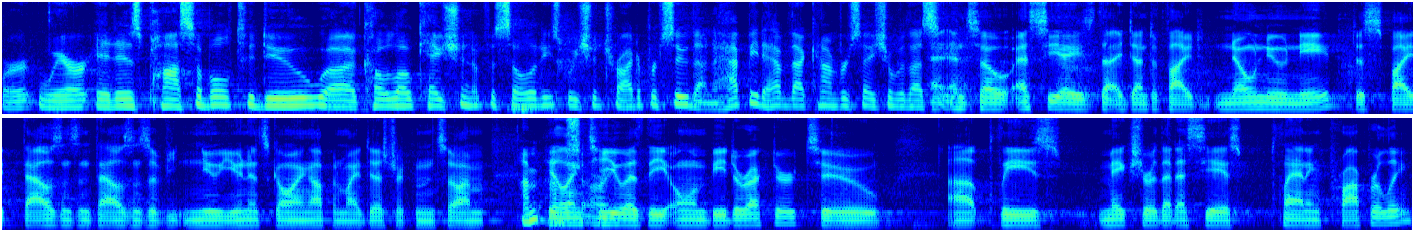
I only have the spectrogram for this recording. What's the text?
where, where it is possible to do uh, co-location of facilities, we should try to pursue that. Happy to have that conversation with SCA. And so SCA has identified no new need despite thousands and thousands of new units going up in my district. And so I'm I'm- I'm appealing to you as the OMB director to uh, please make sure that SCA is planning properly,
